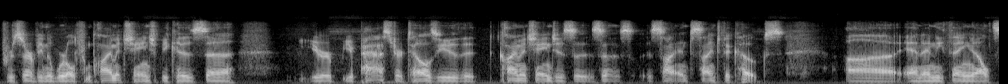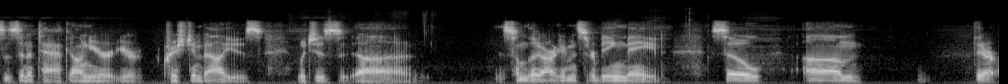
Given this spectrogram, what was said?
preserving the world from climate change because uh, your your pastor tells you that climate change is a, is a, scientific hoax, uh, and anything else is an attack on your, your Christian values, which is uh, some of the arguments that are being made. So um, there,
